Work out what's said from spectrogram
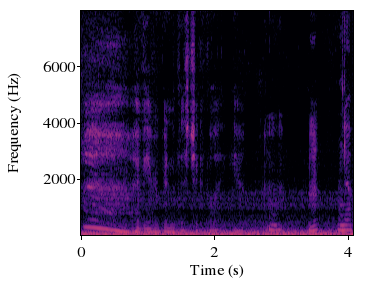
Have you ever been to this Chick fil A? Yeah. Mm. Hmm? No.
